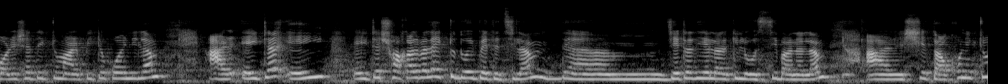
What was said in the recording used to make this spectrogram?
বরের সাথে একটু মারপিটও করে নিলাম। আর এইটা, এই, এইটা সকালবেলা একটু দই পেতেছিলাম যেটা দিয়ে আর কি লস্যি বানালাম। আর সে তখন একটু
